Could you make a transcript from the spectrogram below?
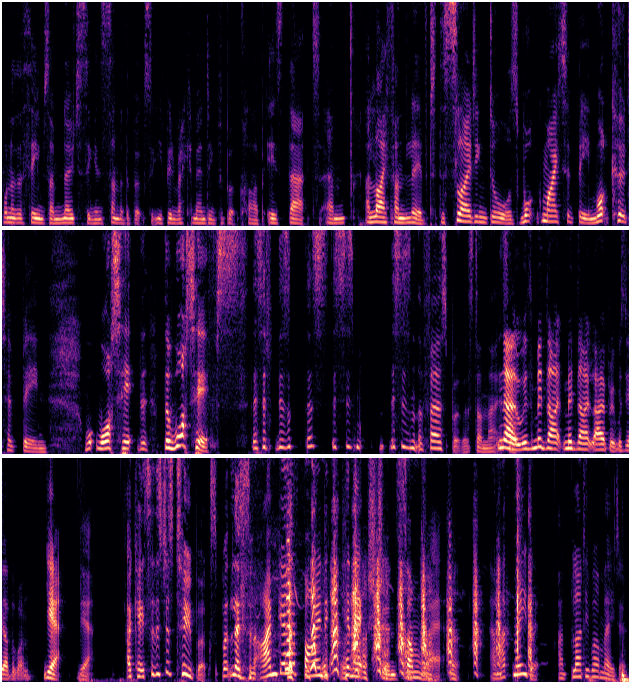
one of the themes I'm noticing in some of the books that you've been recommending for book club is that um, a life unlived, the sliding doors, what might have been, what could have been, what, what it, the, the what ifs. There's a there's a this this is this isn't the first book that's done that. No, it? it was Midnight Midnight Library was the other one. Yeah, yeah. Okay, so there's just two books, but listen, I'm going to find a connection somewhere, and I've made it. I bloody well made it.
